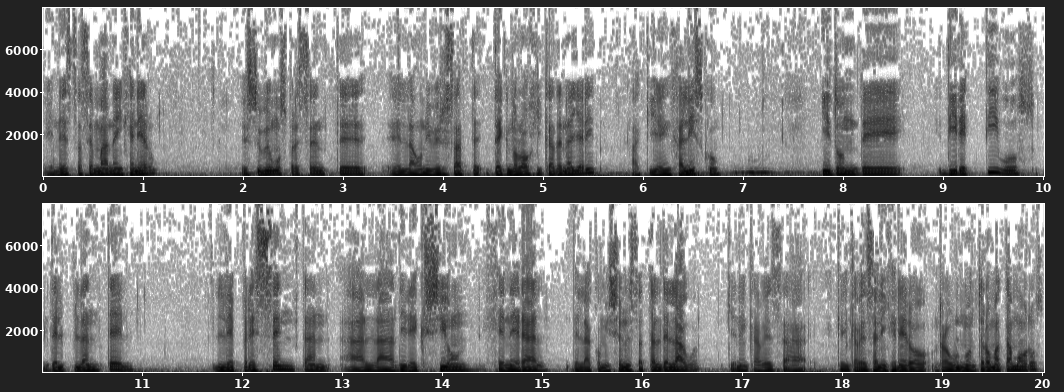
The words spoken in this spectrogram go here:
en esta semana, ingeniero. Estuvimos presentes en la Universidad Tecnológica de Nayarit, aquí en Jalisco, y donde directivos del plantel le presentan a la Dirección General de la Comisión Estatal del Agua, quien encabeza, que encabeza el ingeniero Raúl Montero Matamoros,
